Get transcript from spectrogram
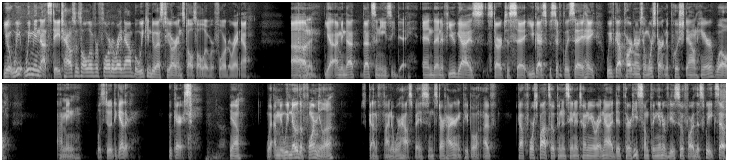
you know we we may not stage houses all over Florida right now, but we can do STR installs all over Florida right now. Um, Yeah, I mean that that's an easy day. And then if you guys start to say, you guys specifically say, "Hey, we've got partners and we're starting to push down here." Well, I mean, let's do it together. Who cares? Yeah. Well, I mean, we know the formula. Just got to find a warehouse space and start hiring people. I've got four spots open in San Antonio right now. I did 30 something interviews so far this week. So,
